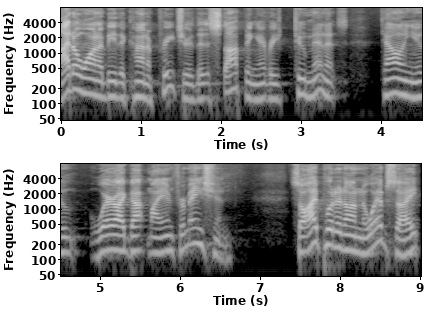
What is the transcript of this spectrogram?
I don't want to be the kind of preacher that is stopping every two minutes telling you where I got my information. So I put it on the website,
